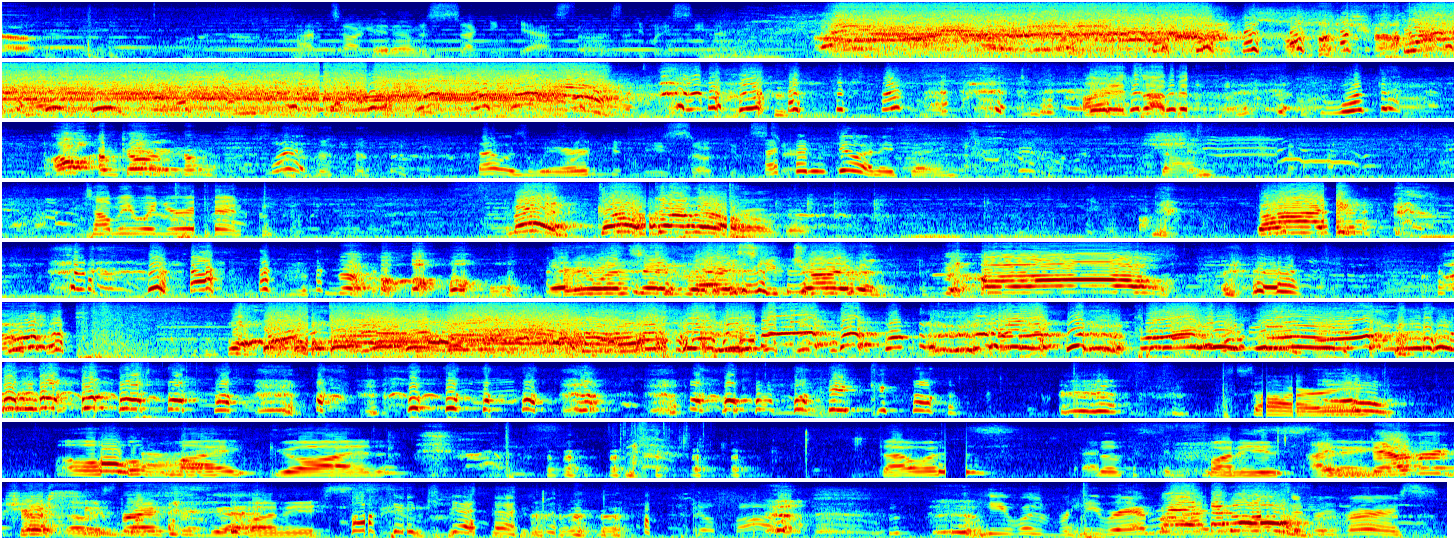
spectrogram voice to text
though. I'm talking Hit about him. the second gas though. Has anybody seen it? Alright, it's up. What the? Oh, I'm coming, I'm coming. What? That was weird. Could be so I couldn't do anything. Dumb. Tell me when you're in. Man, go, go, go! Go, go. Bye! Everyone's in, Bryce, keep driving! No! Oh! oh my god! Sorry. Oh Uh, my god. that was the Rest in peace. funniest I never that was trusted Bryce again. funniest. Killed Bob. He was he ran behind me. I was in reverse.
